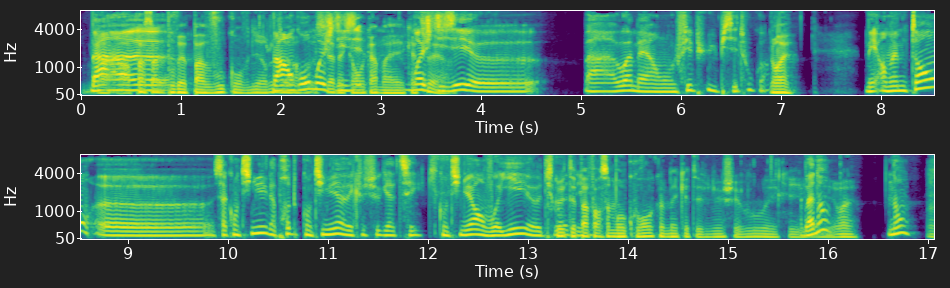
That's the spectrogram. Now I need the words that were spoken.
Bah, Enfin, ça ne euh, pouvait pas vous convenir. je bah, dire, en gros, moi, je disais- moi je disais, euh, bah ouais, mais on le fait plus, et puis c'est tout quoi. Ouais. Mais en même temps, euh, ça continuait, la prod continuait avec le Sugatse, qui continuait à envoyer. tu Parce que vois, t'étais des- pas forcément au courant que le mec était venu chez vous et qui. Bah non. Ouais. Non. Ouais.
